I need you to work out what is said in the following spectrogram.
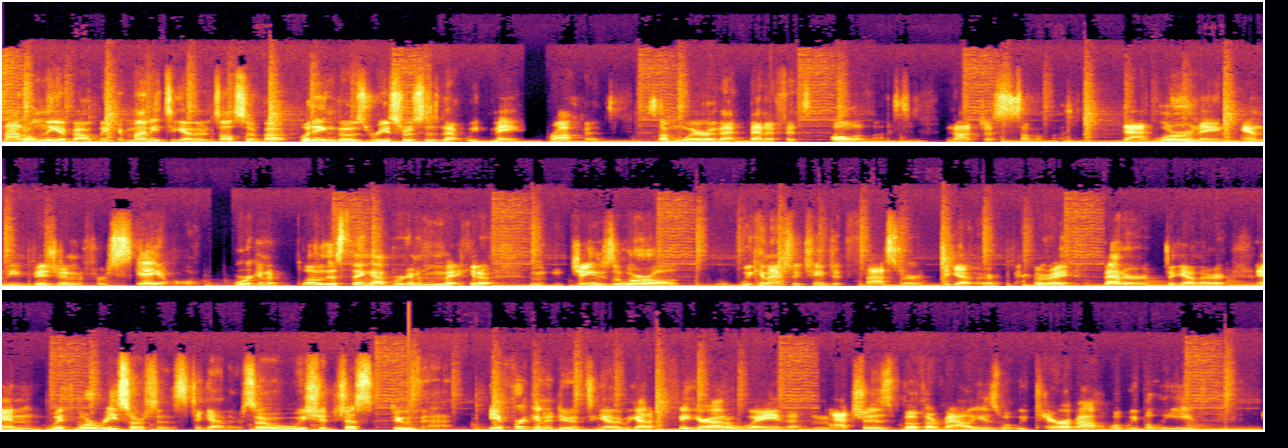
it's not only about making money together, it's also about putting those resources that we make, profits, somewhere that benefits all of us, not just some of us. That learning and the vision for scale, we're going to blow this thing up. We're going to, you know, change the world. We can actually change it faster together, right? Better together and with more resources together. So we should just do that. If we're going to do it together, we got to figure out a way that matches both our values, what we care about, what we believe,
